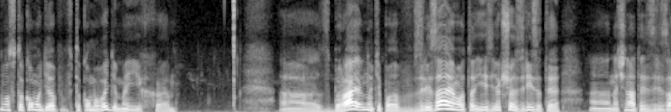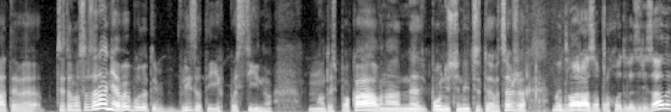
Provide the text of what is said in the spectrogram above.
Ну, в, такому, в такому виді ми їх. Е, Збираємо, ну, типу, зрізаємо, та якщо зрізати, е, починати зрізати цвітоноси зарані, ви будете врізати їх постійно. Ну, тобто, поки вона не повністю не цвіте. Це вже ми два рази проходили, зрізали.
